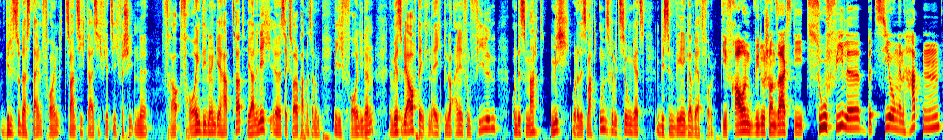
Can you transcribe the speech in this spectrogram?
willst du, dass dein Freund 20, 30, 40 verschiedene Frau, Freundinnen gehabt hat, ja nicht äh, Sexualpartner, sondern wirklich Freundinnen, dann wirst du dir auch denken, ey, ich bin nur eine von vielen und es macht mich oder das macht unsere Beziehung jetzt ein bisschen weniger wertvoll. Die Frauen, wie du schon sagst, die zu viele Beziehungen hatten,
